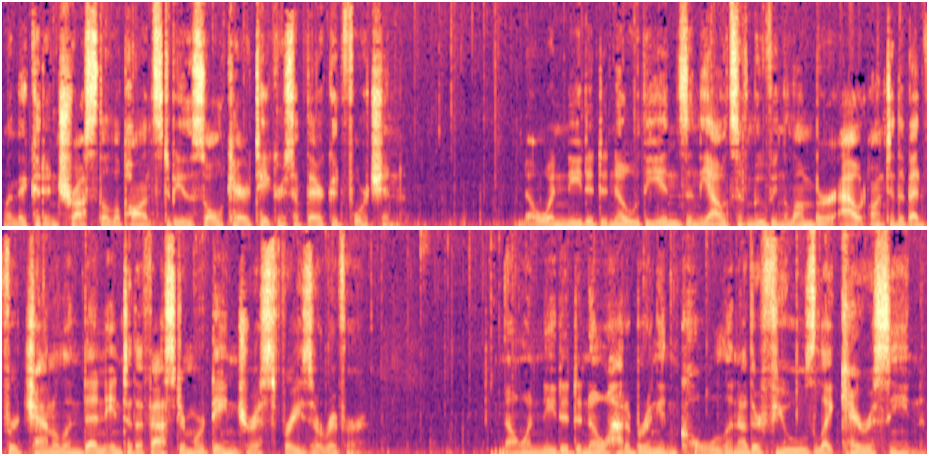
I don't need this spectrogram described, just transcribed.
when they could entrust the LaPonts to be the sole caretakers of their good fortune. No one needed to know the ins and the outs of moving lumber out onto the Bedford Channel and then into the faster, more dangerous Fraser River. No one needed to know how to bring in coal and other fuels like kerosene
